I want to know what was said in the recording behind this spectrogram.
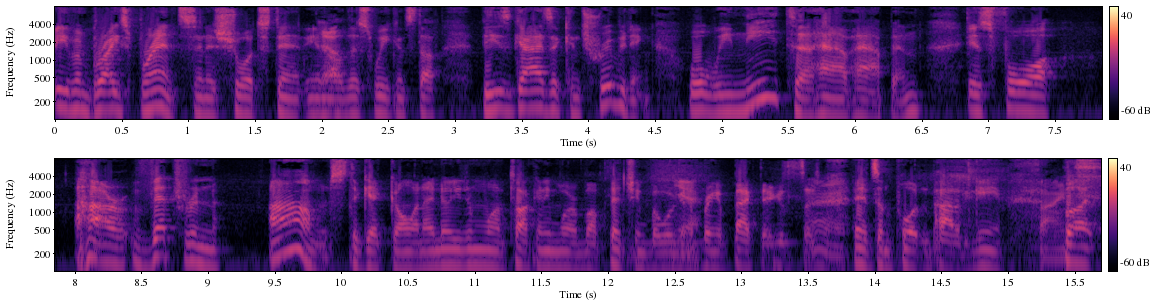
even Bryce Brentz in his short stint, you know Yeah. this week and stuff. These guys are contributing. What we need to have happen is for our veteran arms to get going. I know you didn't want to talk anymore about pitching, but we're going to bring it back there because it's, right. it's an important part of the game. Fine. But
